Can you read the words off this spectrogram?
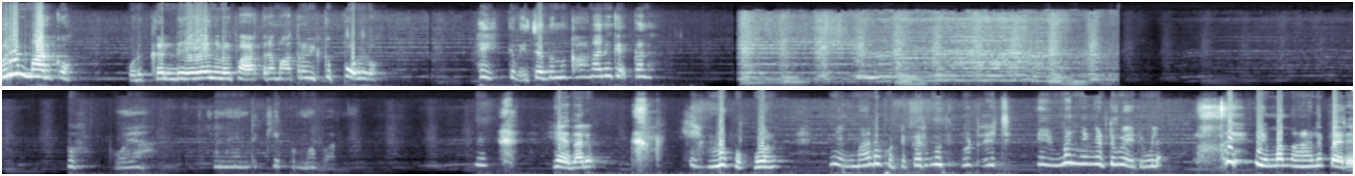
ഒരു ഉമ്മാർക്കും കൊടുക്കല്ലേ എന്നുള്ളൊരു പ്രാർത്ഥന മാത്രം എനിക്കിപ്പോൾ ഉള്ളൂ ഹേയ് എനിക്ക് വെച്ചതൊന്ന് കാണാനും കേൾക്കാനും. പോയാ. എന്തൊക്കെയാ ഇപ്പം പറഞ്ഞു? ഏതായാലും ഇമ്മ പോവാണ്. ഇമ്മാന്റെ കുട്ടിക്കൊരു ബുദ്ധിമുട്ടായിട്ട് ഇമ്മ ഇങ്ങോട്ട് വരൂല. ഇമ്മ നാല് പേരെ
